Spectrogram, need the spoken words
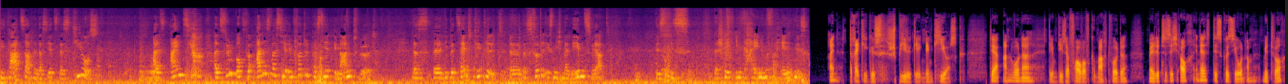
die Tatsache, dass jetzt das Kiosk als einziger, als Sündbock für alles, was hier im Viertel passiert, genannt wird, dass äh, die BZ titelt, äh, das Viertel ist nicht mehr lebenswert, das, ist, das steht in keinem Verhältnis. Ein dreckiges Spiel gegen den Kiosk. Der Anwohner, dem dieser Vorwurf gemacht wurde, meldete sich auch in der Diskussion am Mittwoch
